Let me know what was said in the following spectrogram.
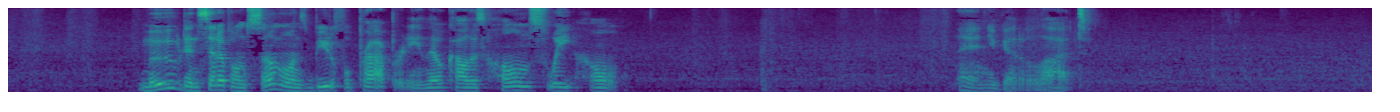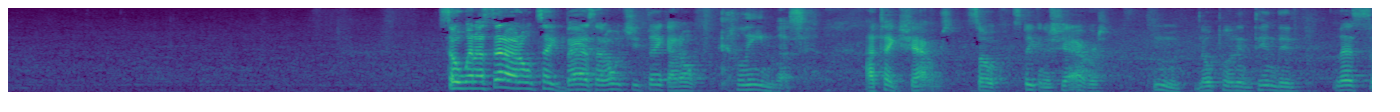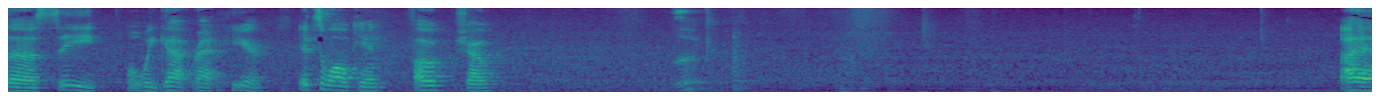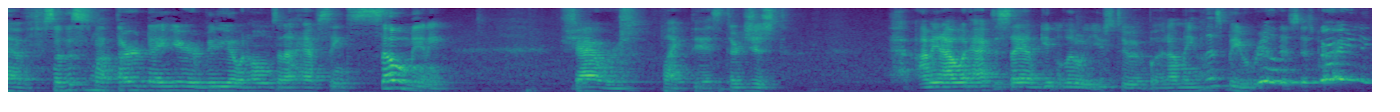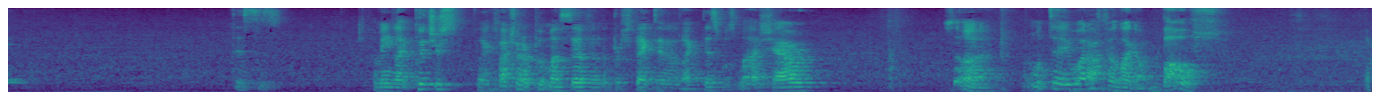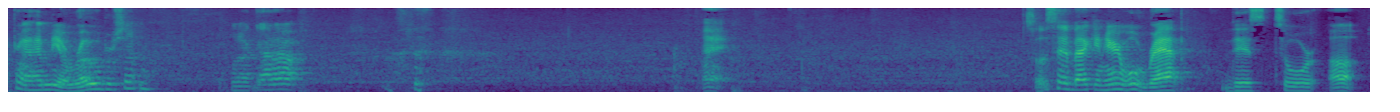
moved and set up on someone's beautiful property, and they'll call this home sweet home. Man, you've got a lot. So when I said I don't take baths, I don't want you to think I don't clean myself. I take showers. So speaking of showers, hmm, no pun intended, let's uh, see what we got right here. It's a walk-in faux show. Look. I have, so this is my third day here videoing homes and I have seen so many showers like this. They're just, I mean, I would have to say I'm getting a little used to it, but I mean, let's be real, this is crazy. This is, I mean, like, put your, like, if I try to put myself in the perspective of, like, this was my shower, son, I'm gonna tell you what, I feel like a boss. I probably had me a robe or something when I got out. hey. So let's head back in here and we'll wrap this tour up.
